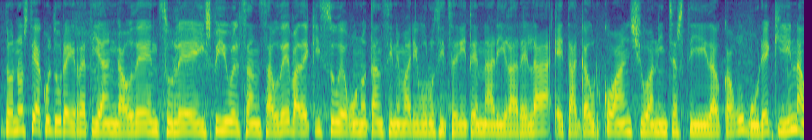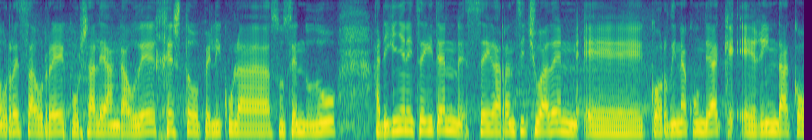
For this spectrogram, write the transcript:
Donostia kultura irratian gaude, entzule izpilu beltzan zaude, badekizu egunotan zinemari buruz hitz egiten ari garela, eta gaurkoan xuan intxasti daukagu gurekin, aurrez aurre kursalean gaude, gesto pelikula zuzendu du, ari ginen hitz egiten ze garrantzitsua den e, koordinakundeak egindako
